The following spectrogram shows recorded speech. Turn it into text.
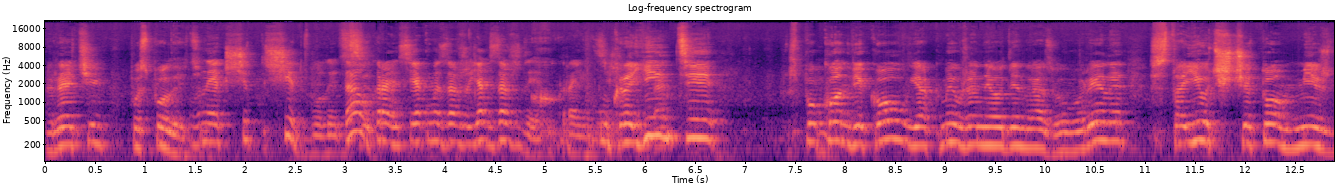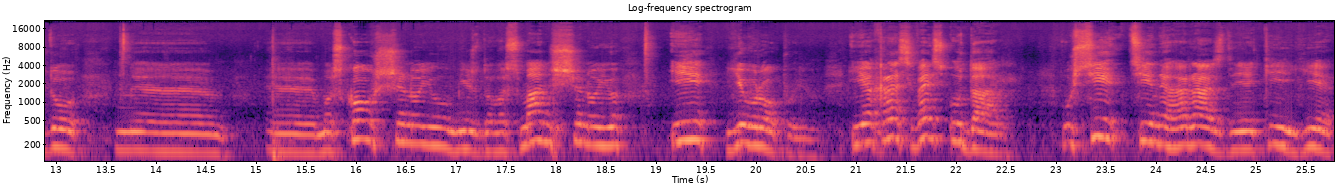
Речі Посполиті. Вони як щит, щит були, да, українці, як ми завжди, як завжди, українці. Українці спокон віков, як ми вже не один раз говорили, стають щитом між е, е, Московщиною, між Османщиною і Європою. І якраз весь удар, усі ці негаразди, які є,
